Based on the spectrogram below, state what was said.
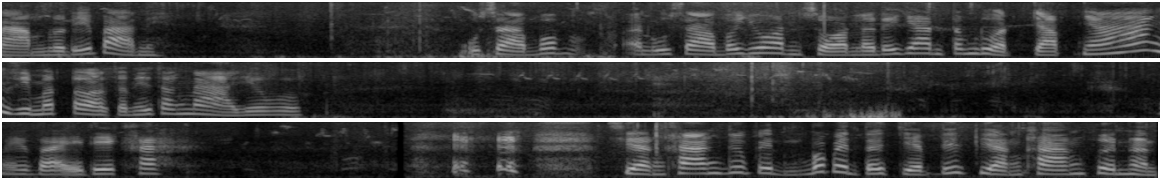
หนามเราได้บ่านี่อุตส่าห์บ่อันอุตส่าห์บ่ย้อนสอนเราได้ย่านตำรวจจับย่างสิมาตอดกันที่ทางหน้าอยู่ไม่ไหวด้ค่ะ เสียงค้างคือเป็นว่าเป็นตัวเจ็บที่เสียงค้างเพื่อนหัน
